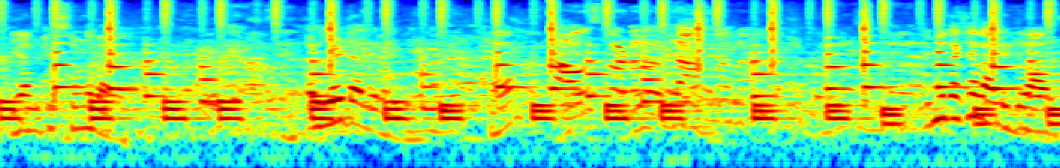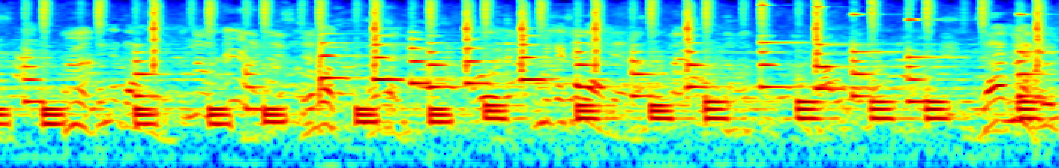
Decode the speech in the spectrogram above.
ही आमची सोनबाई पण लेट आले हा? पाऊस पडत होता आम्हाला. तुम्ही कशाला आले तू आज? तुम्ही होते ना. हे हे बघ. तुम्ही कशाला आले जा मी आहे.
